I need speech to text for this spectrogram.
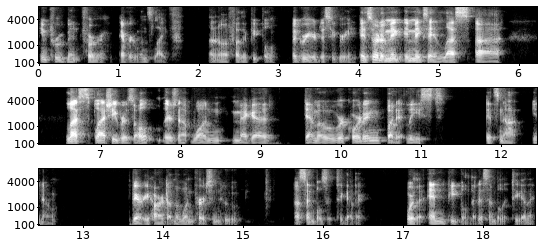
improvement for everyone's life. I don't know if other people agree or disagree. It sort of make it makes a less uh, less splashy result. There's not one mega demo recording, but at least it's not you know very hard on the one person who assembles it together or the end people that assemble it together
